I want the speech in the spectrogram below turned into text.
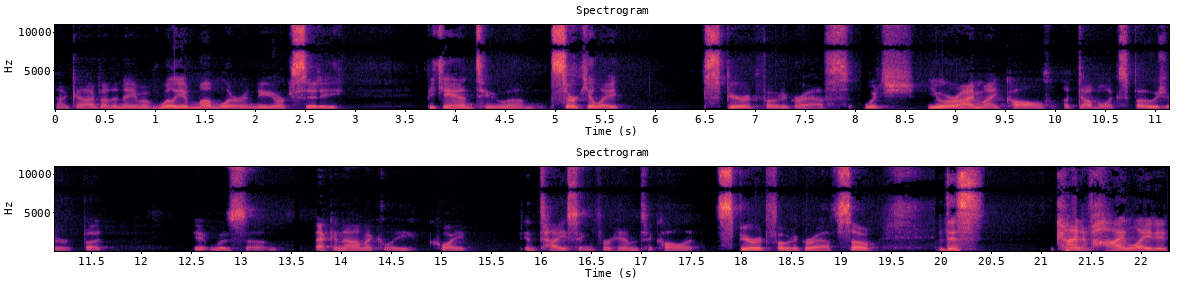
a guy by the name of William Mumler in New York City began to um, circulate spirit photographs, which you or I might call a double exposure, but it was um, economically quite enticing for him to call it spirit photograph. So this kind of highlighted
